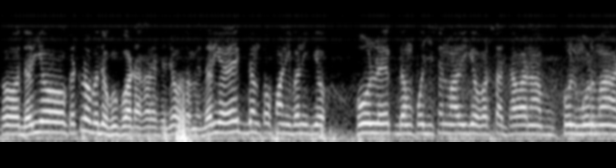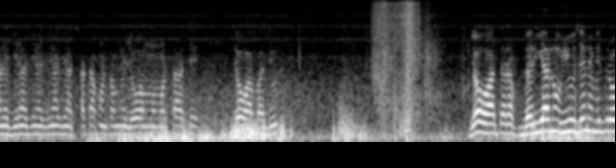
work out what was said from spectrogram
તો દરિયો કેટલો બધો ઘૂઘવાટા કરે છે. જો તમે દરિયો એકદમ તોફાની બની ગયો. ફૂલ એકદમ પોઝિશનમાં આવી ગયો. વરસાદ થવાના ફૂલ મૂડમાં અને ઝીણા ઝીણા ઝીણા ઝીણા છાંટા પણ તમને જોવામાં મળતા હશે. જો આ બાજુ. જો, આ તરફ દરિયાનું વ્યૂ છે ને મિત્રો,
